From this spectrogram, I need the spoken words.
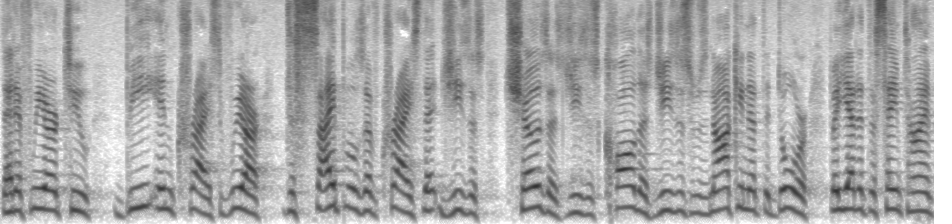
that if we are to be in Christ, if we are disciples of Christ, that Jesus chose us, Jesus called us, Jesus was knocking at the door, but yet at the same time,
